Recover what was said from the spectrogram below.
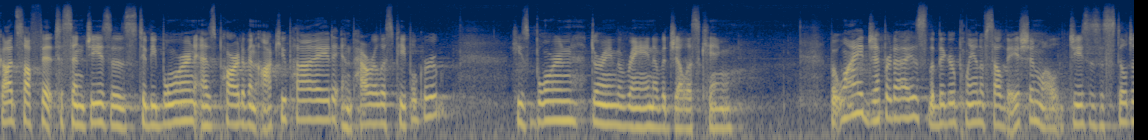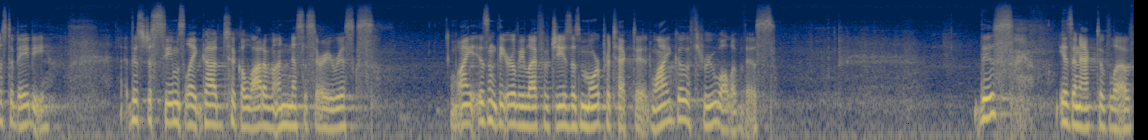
God saw fit to send Jesus to be born as part of an occupied and powerless people group. He's born during the reign of a jealous king. But why jeopardize the bigger plan of salvation while Jesus is still just a baby? This just seems like God took a lot of unnecessary risks. Why isn't the early life of Jesus more protected? Why go through all of this? This is an act of love.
